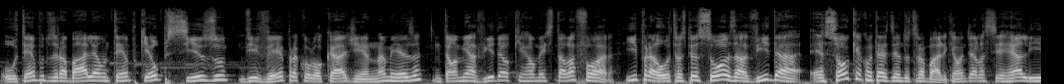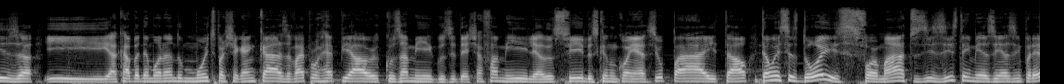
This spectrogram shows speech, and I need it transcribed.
O tempo do trabalho é um tempo que eu preciso viver para colocar dinheiro na mesa, então a minha vida é o que realmente está lá fora. E para outras pessoas, a vida é só o que acontece dentro do trabalho, que é onde ela se realiza e acaba demorando muito para chegar em casa, vai pro happy hour com os amigos e deixa a família, os filhos que não conhecem o pai e tal. Então esses dois formatos existem mesmo e as empresas,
